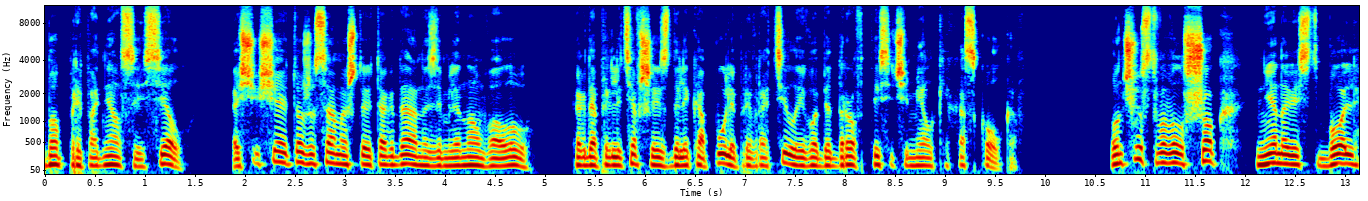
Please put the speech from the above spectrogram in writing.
Боб приподнялся и сел, ощущая то же самое, что и тогда на земляном валу, когда прилетевшая издалека пуля превратила его бедро в тысячи мелких осколков. Он чувствовал шок, ненависть, боль,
